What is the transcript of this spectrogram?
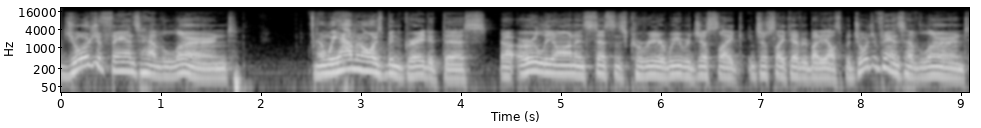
Georgia fans have learned – and we haven't always been great at this. Uh, early on in Stetson's career, we were just like just like everybody else. But Georgia fans have learned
